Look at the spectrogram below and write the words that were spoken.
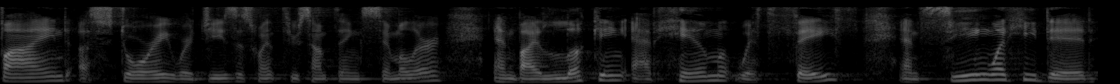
find a story where Jesus went through something similar. And by looking at him with faith and seeing what he did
